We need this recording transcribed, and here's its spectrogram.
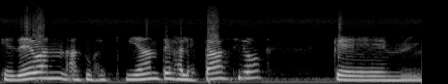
que llevan a sus estudiantes al espacio, que,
